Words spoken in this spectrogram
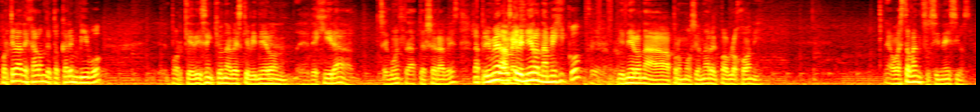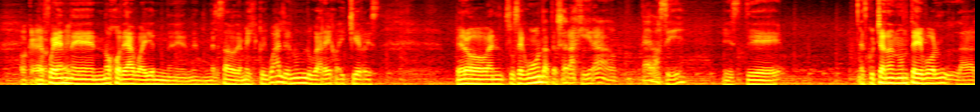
¿Por qué la dejaron de tocar en vivo? Porque dicen que una vez que vinieron eh, de gira, segunda, tercera vez, la primera A vez que vinieron a México, Sí, la vinieron a promocionar el Pablo Honey. O estaban en sus inicios. Ok, Eh, Fue en, en Ojo de Agua, ahí en, en- en el Estado de México. Igual, en un lugarejo, ahí chirris. Pero en su segunda, tercera gira, pero así. Este. Escucharon en un table la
